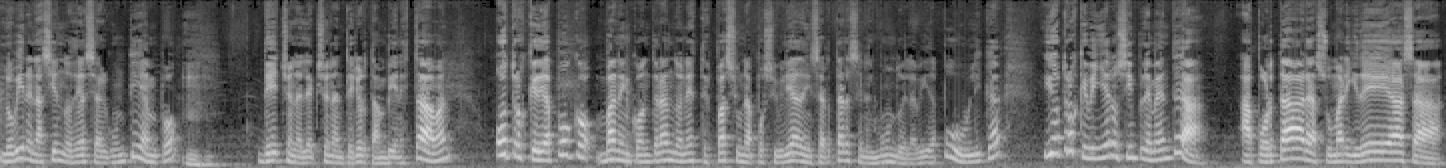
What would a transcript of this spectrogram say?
lo vienen haciendo desde hace algún tiempo, de hecho en la elección anterior también estaban, otros que de a poco van encontrando en este espacio una posibilidad de insertarse en el mundo de la vida pública, y otros que vinieron simplemente a aportar, a sumar ideas, a,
